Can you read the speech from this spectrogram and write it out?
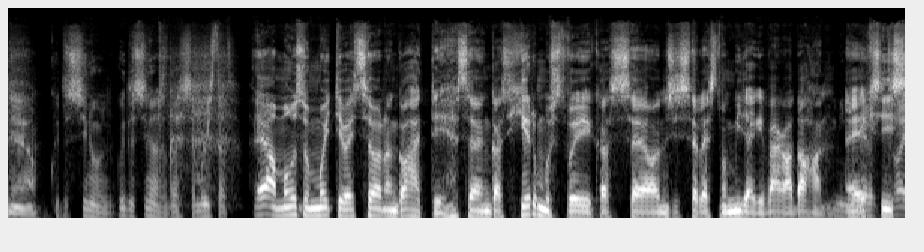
yeah.. kuidas sinu, kuidas sina seda asja mõistad? ja ma usun, motivatsioon on kaheti, see on kas hirmust või kas see on siis sellest, ma midagi väga tahan. ehk siis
